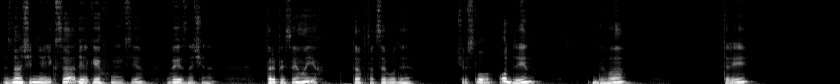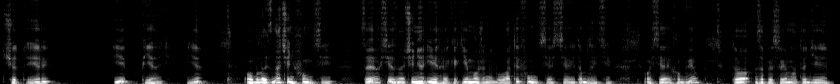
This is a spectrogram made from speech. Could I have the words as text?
значення x, для яких функція визначена. Переписуємо їх. Тобто це буде число 1, 2, 3, 4 і 5. Є. Область значень функції це всі значення y, які може набувати функція з цієї таблиці. Ось я їх обвів, то записуємо тоді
